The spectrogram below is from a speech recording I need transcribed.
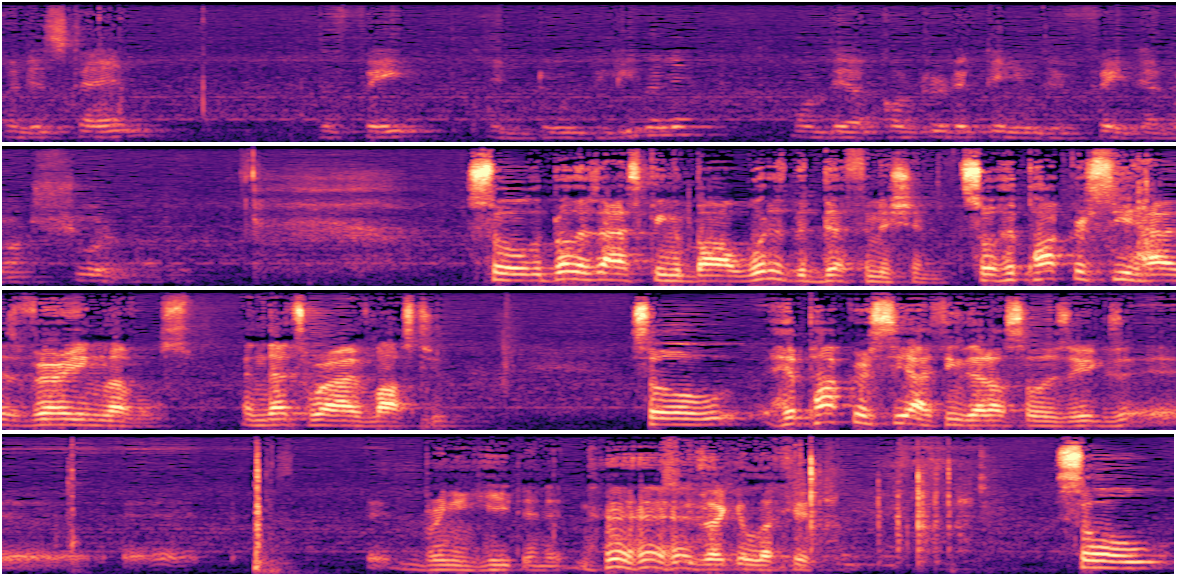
understand the faith and don't believe in it, or they are contradicting in their faith, they're not sure about it. So the brother's asking about what is the definition. So hypocrisy has varying levels, and that's where I've lost you. So hypocrisy, I think that also is ex- uh, bringing heat in it. it's like a look at. So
